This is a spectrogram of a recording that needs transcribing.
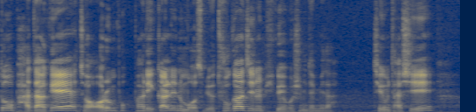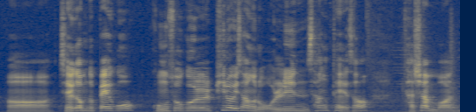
또 바닥에 저 얼음 폭발이 깔리는 모습 이 두 가지를 비교해 보시면 됩니다. 지금 다시 어, 제감도 빼고 공속을 필요 이상으로 올린 상태에서 다시 한번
